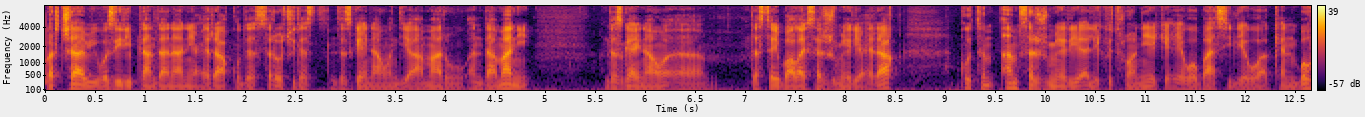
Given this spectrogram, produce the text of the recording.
بەرچاوی وەزیری پلاندانانی عێراق و سەرۆکی دەزگای ناوەندی ئامار و ئەندامانی دەزگای دەستەی باڵای سەرژمێری عێراق وتم ئەم سەرژمێری ئەلیکترۆنیە کە ئێوە باسی لێوەکەن بەو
